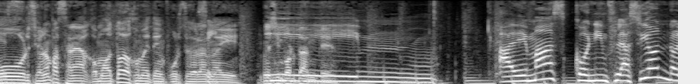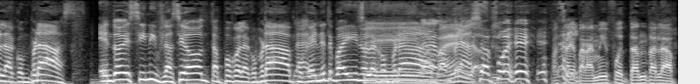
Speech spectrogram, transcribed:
un furcio, no pasa nada. Como todos cometen furcios hablando Sí. ahí. No es Y, importante. mm, además, con inflación no la comprás. Entonces, sin inflación tampoco la comprás, porque Claro. en este país no la Sí, comprás. No la para él, comprás. Ya fue. Pasa que para mí fue tanta la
